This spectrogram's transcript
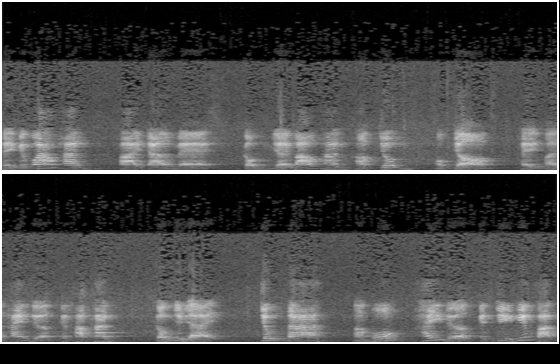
thì cái quá thân phải trở về cùng với báo thân hợp chung một chỗ thì mới thấy được cái pháp thân. Cũng như vậy, chúng ta mà muốn thấy được cái tri kiến phật,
